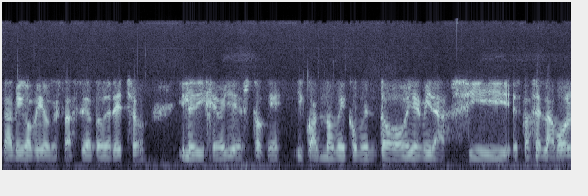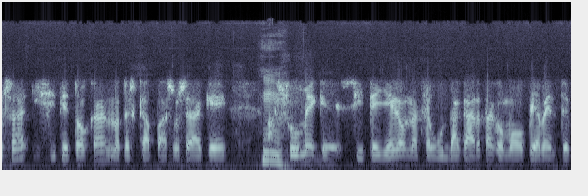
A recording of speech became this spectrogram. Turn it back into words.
amigo mío que está estudiando derecho y le dije, oye, ¿esto qué? Y cuando me comentó, oye, mira, si estás en la bolsa y si te toca, no te escapas. O sea que mm. asume que si te llega una segunda carta, como obviamente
